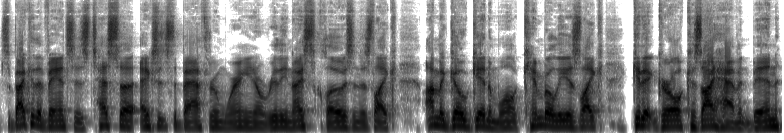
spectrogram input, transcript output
so back at the Vances, Tessa exits the bathroom wearing you know really nice clothes and is like, "I'm gonna go get him." While Kimberly is like, "Get it, girl," because I haven't been.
